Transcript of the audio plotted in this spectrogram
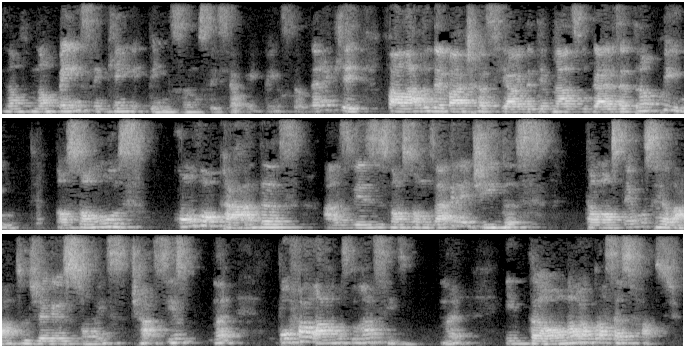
Não, não pensem, quem pensa, não sei se alguém pensa, né? Que falar do debate racial em determinados lugares é tranquilo. Nós somos convocadas, às vezes nós somos agredidas, então, nós temos relatos de agressões de racismo, né? Por falarmos do racismo, né? Então, não é um processo fácil.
